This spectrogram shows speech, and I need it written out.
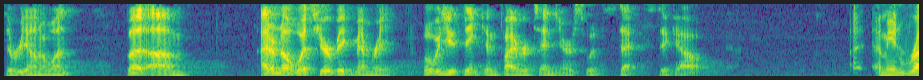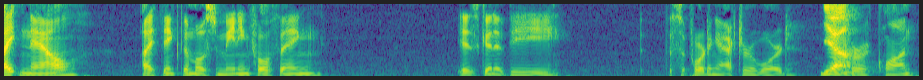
the Rihanna one. But um, I don't know. What's your big memory? What would you think in five or ten years would st- stick out? I mean, right now, I think the most meaningful thing is going to be the supporting actor award. Yeah. for Quan.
